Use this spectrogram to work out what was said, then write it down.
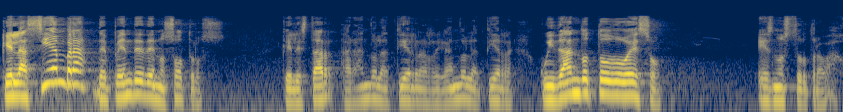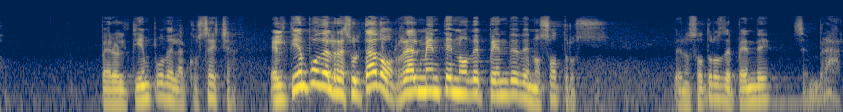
que la siembra depende de nosotros, que el estar arando la tierra, regando la tierra, cuidando todo eso, es nuestro trabajo. Pero el tiempo de la cosecha, el tiempo del resultado realmente no depende de nosotros. De nosotros depende sembrar,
